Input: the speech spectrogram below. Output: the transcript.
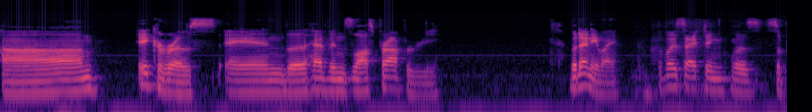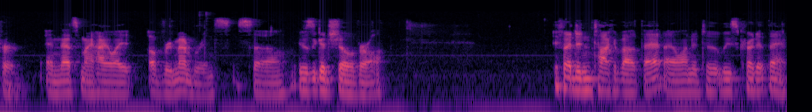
um, Ikaros and the Heavens Lost Property. But anyway, the voice acting was superb, and that's my highlight of Remembrance. So it was a good show overall. If I didn't talk about that, I wanted to at least credit that.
